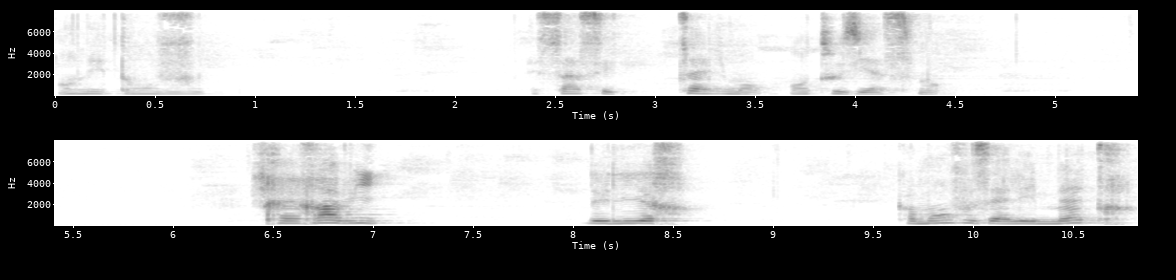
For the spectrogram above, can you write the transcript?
en étant vous. Et ça, c'est tellement enthousiasmant. Je serais ravie de lire comment vous allez mettre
